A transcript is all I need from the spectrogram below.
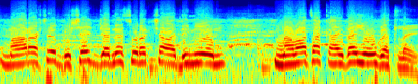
महाराष्ट्र विशेष जनसुरक्षा अधिनियम नावाचा कायदा येऊ घातला आहे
